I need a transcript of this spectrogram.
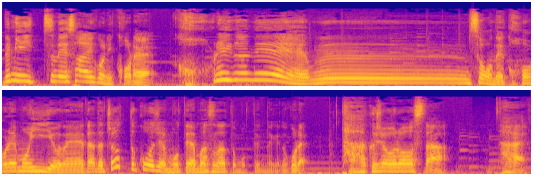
で、三つ目最後にこれ。これがね、うーん、そうね、これもいいよね。ただちょっと工事は持て余すなと思ってんだけど、これ。卓上ロースター。はい。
